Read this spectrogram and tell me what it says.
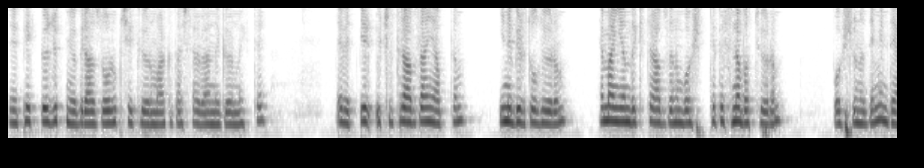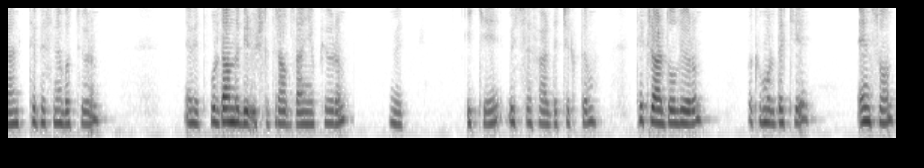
e, pek gözükmüyor. Biraz zorluk çekiyorum arkadaşlar ben de görmekte. Evet bir üçlü trabzan yaptım. Yine bir doluyorum. Hemen yanındaki trabzanın boş tepesine batıyorum. Boşluğuna demeyeyim de yani tepesine batıyorum. Evet buradan da bir üçlü trabzan yapıyorum. Evet 2 3 seferde çıktım. Tekrar doluyorum. Bakın buradaki en son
